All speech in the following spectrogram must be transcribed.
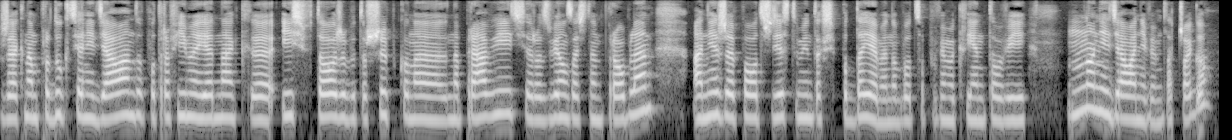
że jak nam produkcja nie działa, to potrafimy jednak e, iść w to, żeby to szybko na, naprawić, rozwiązać ten problem, a nie, że po 30 minutach się poddajemy, no bo co powiemy klientowi, no nie działa, nie wiem dlaczego,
